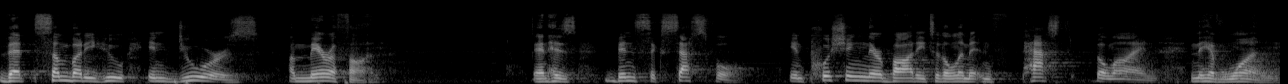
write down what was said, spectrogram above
That somebody who endures a marathon and has been successful in pushing their body to the limit and past the line, and they have won.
